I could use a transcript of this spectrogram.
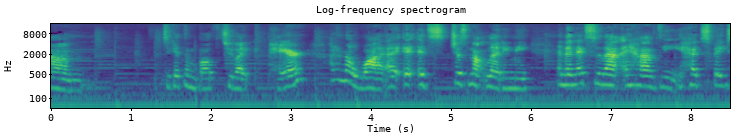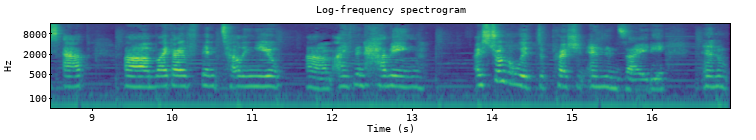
um, to get them both to like pair. I don't know why. I, it, it's just not letting me. And then next to that, I have the Headspace app. Um, like I've been telling you, um, I've been having, I struggle with depression and anxiety. And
